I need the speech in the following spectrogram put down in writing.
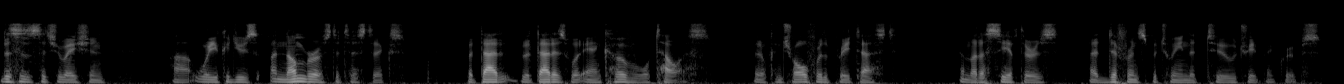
this is a situation uh, where you could use a number of statistics, but that, but that is what ANCOVA will tell us. It'll control for the pretest and let us see if there's a difference between the two treatment groups.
